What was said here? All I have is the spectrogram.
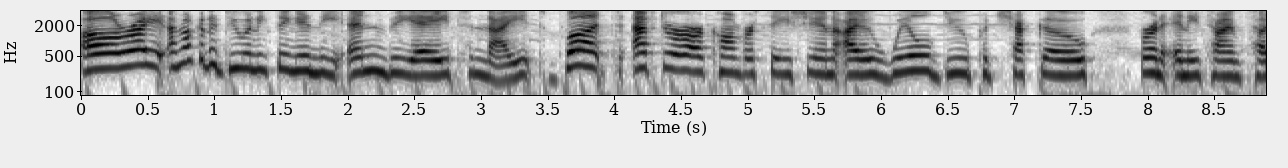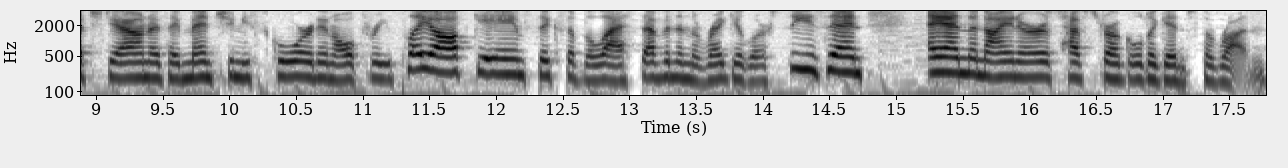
All right, I'm not going to do anything in the NBA tonight, but after our conversation, I will do Pacheco for an anytime touchdown. As I mentioned, he scored in all three playoff games, six of the last seven in the regular season, and the Niners have struggled against the run.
